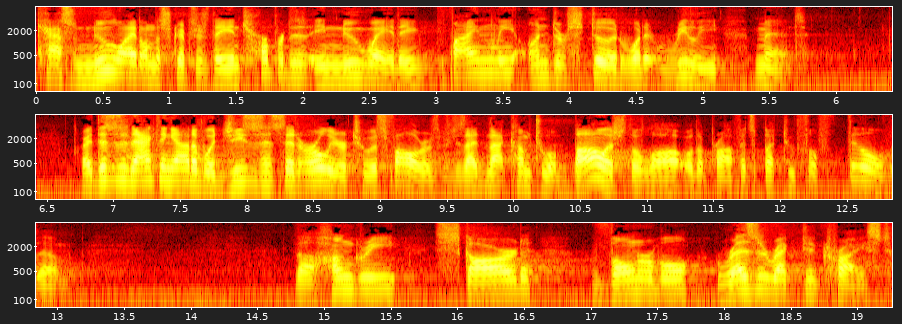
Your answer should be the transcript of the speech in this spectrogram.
cast new light on the scriptures. They interpreted it a new way. They finally understood what it really meant. Right? This is an acting out of what Jesus has said earlier to his followers, which is, I did not come to abolish the law or the prophets, but to fulfill them. The hungry, scarred, vulnerable, resurrected Christ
